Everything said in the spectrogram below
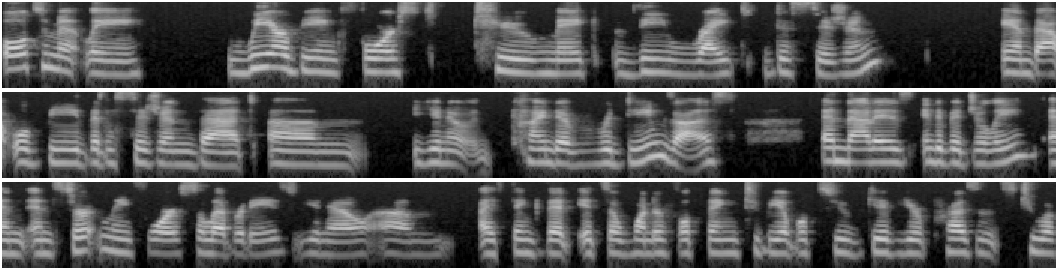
ultimately, we are being forced to make the right decision and that will be the decision that um, you know kind of redeems us. And that is individually and and certainly for celebrities you know um, i think that it's a wonderful thing to be able to give your presence to a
